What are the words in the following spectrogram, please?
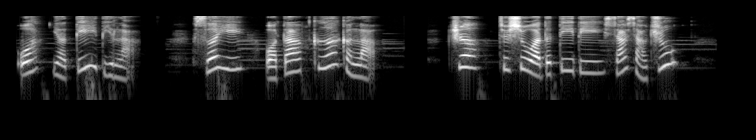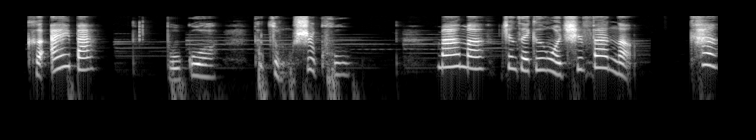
我有弟弟了，所以我当哥哥了。这就是我的弟弟小小猪，可爱吧？不过他总是哭。妈妈正在跟我吃饭呢，看，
